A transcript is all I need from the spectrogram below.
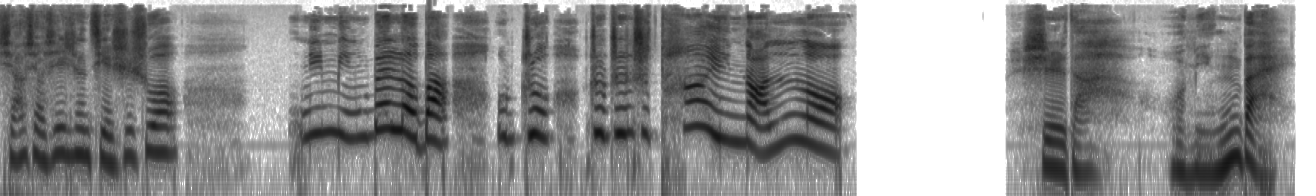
小小先生解释说。您明白了吧？这这真是太难了。是的，我明白。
